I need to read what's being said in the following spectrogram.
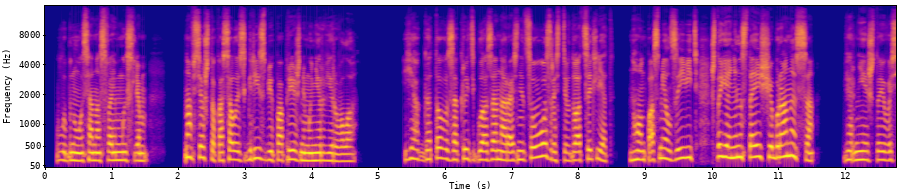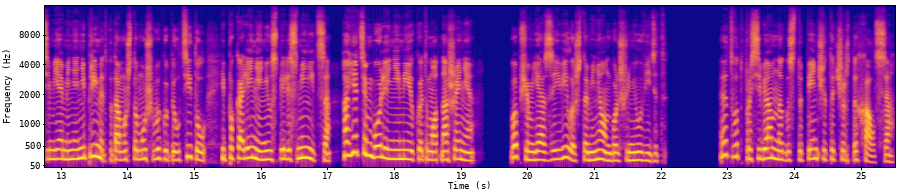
— улыбнулась она своим мыслям, но все, что касалось Гризби, по-прежнему нервировало. «Я готова закрыть глаза на разницу в возрасте в 20 лет, но он посмел заявить, что я не настоящая баронесса. Вернее, что его семья меня не примет, потому что муж выкупил титул, и поколения не успели смениться, а я тем более не имею к этому отношения. В общем, я заявила, что меня он больше не увидит. Вот про себя многоступенчато чертыхался,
